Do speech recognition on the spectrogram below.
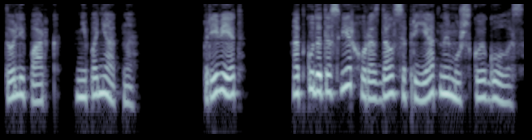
то ли парк. Непонятно. «Привет!» Откуда-то сверху раздался приятный мужской голос.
